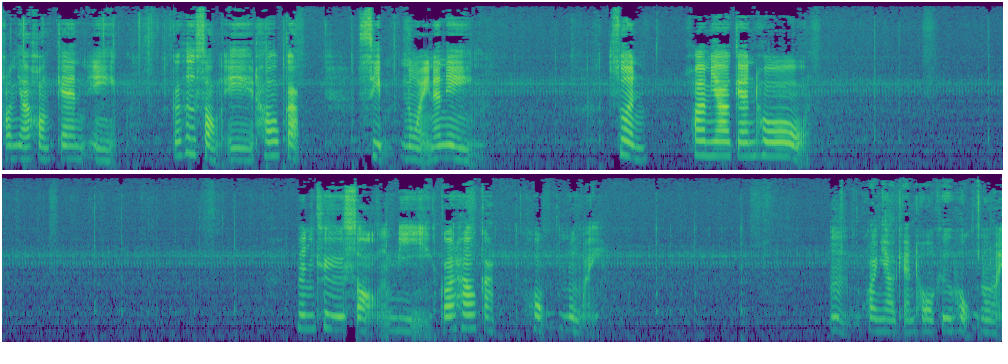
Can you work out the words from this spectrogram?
ความยาวของแกนเอกก็คือ 2a เท่ากับ 10 หน่วยนั่นเอง ส่วนความยาวแกนโท มันคือ 2b ก็เท่ากับ 6 หน่วย อืม ความยาวแกนโทคือ 6 หน่วย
